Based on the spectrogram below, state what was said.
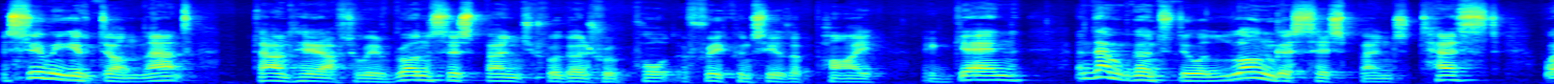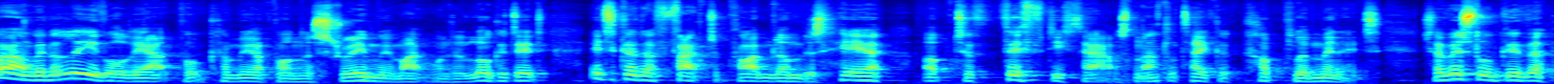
assuming you've done that, down here after we've run sysbench, we're going to report the frequency of the pi again, and then we're going to do a longer sysbench test where I'm going to leave all the output coming up on the screen. We might want to look at it. It's going to factor prime numbers here up to 50,000. That'll take a couple of minutes. So this will give a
